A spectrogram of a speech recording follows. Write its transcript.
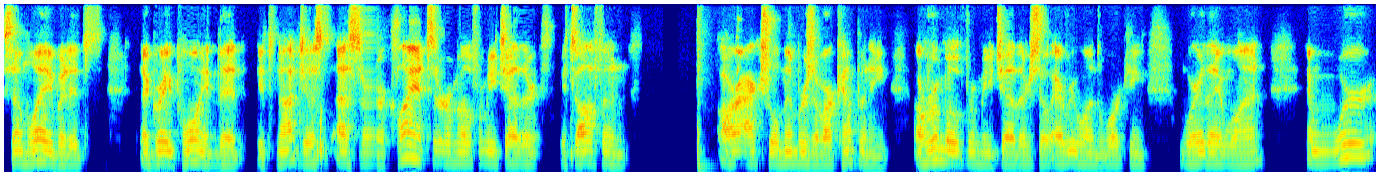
some way, but it's a great point that it's not just us and our clients that are remote from each other. It's often our actual members of our company are remote from each other. So everyone's working where they want. And we're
